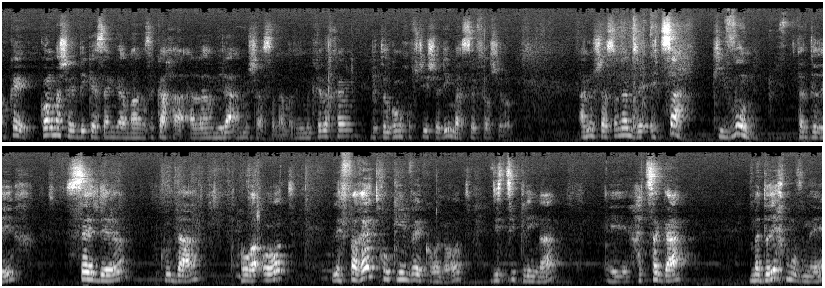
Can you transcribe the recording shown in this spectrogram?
אוקיי, כל מה שביקר סנגר אמר זה ככה, על המילה אנו שסנם. אני מקריא לכם בתרגום חופשי שלי מהספר שלו. אנו שסנם זה עצה, כיוון, תדריך, סדר, פקודה, הוראות, לפרט חוקים ועקרונות, דיסציפלינה, הצגה, מדריך מובנה,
